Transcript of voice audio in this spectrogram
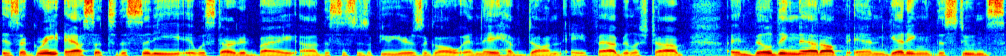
is a great asset to the city. It was started by uh, the sisters a few years ago, and they have done a fabulous job in building that up and getting the students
